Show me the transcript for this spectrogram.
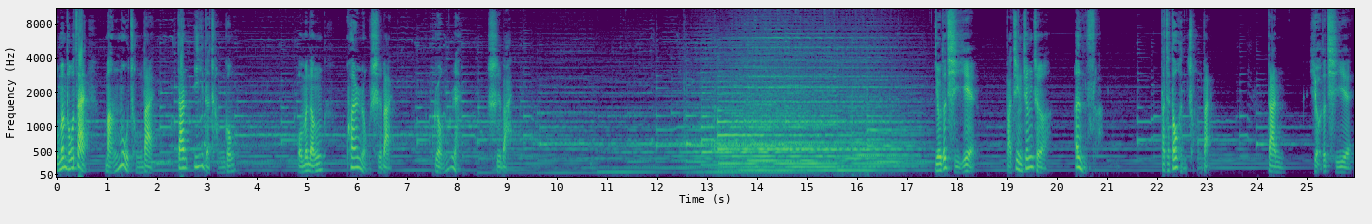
我们不再盲目崇拜单一的成功，我们能宽容失败，容忍失败。有的企业。把竞争者摁死了，大家都很崇拜。但有的企业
